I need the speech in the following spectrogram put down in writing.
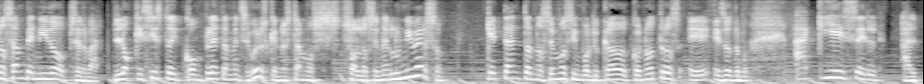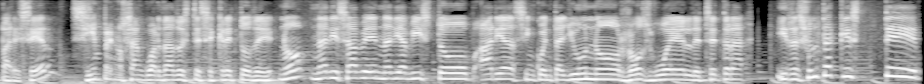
nos han venido a observar. Lo que sí estoy completamente seguro es que no estamos solos en el universo. ¿Qué tanto nos hemos involucrado con otros? Eh, es otro. Aquí es el, al parecer, siempre nos han guardado este secreto de no, nadie sabe, nadie ha visto Área 51, Roswell, etcétera Y resulta que este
